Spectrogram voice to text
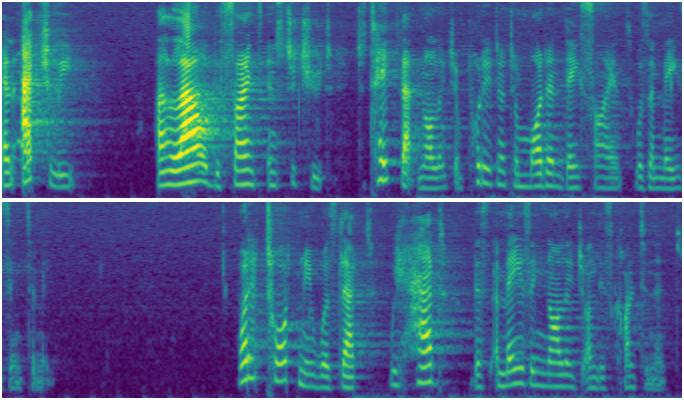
and actually allow the Science Institute to take that knowledge and put it into modern day science was amazing to me. What it taught me was that we had this amazing knowledge on this continent.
